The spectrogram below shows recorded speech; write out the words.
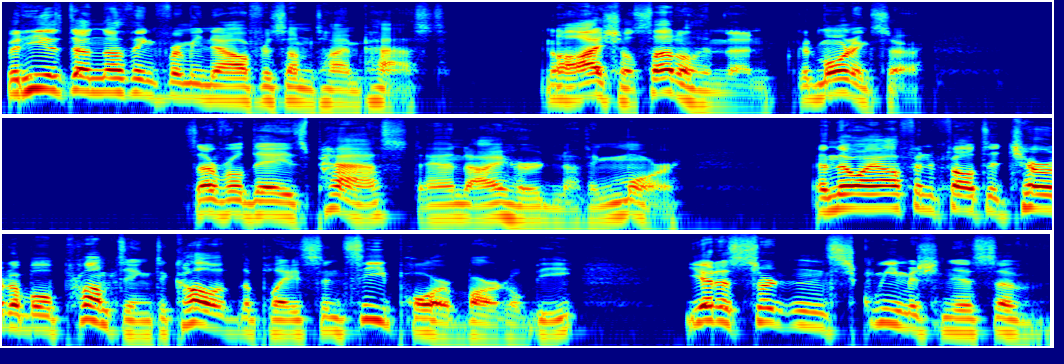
but he has done nothing for me now for some time past. Well, I shall settle him then. Good morning, sir. Several days passed, and I heard nothing more. And though I often felt a charitable prompting to call at the place and see poor Bartleby, yet a certain squeamishness of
